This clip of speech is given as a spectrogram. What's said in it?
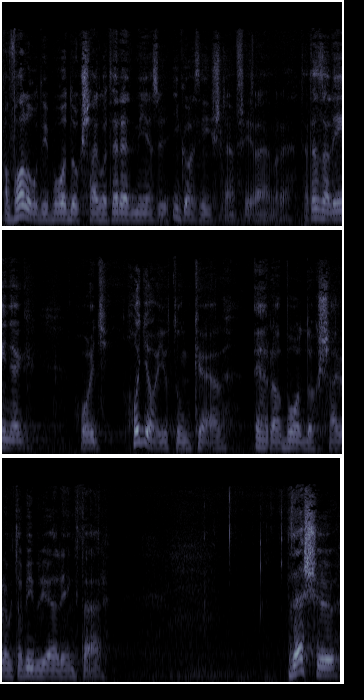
a valódi boldogságot eredményező igazi Isten félelemre. Tehát ez a lényeg, hogy hogyan jutunk el erre a boldogságra, amit a Biblia elénk tár. Az első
